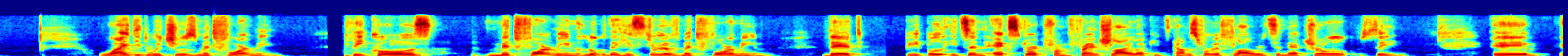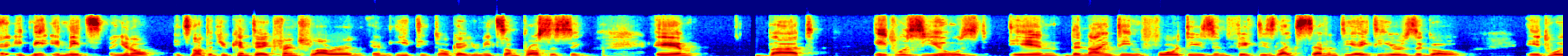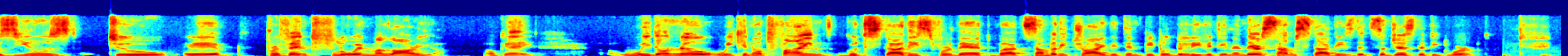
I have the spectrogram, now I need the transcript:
Why did we choose metformin? Because metformin, look, the history of metformin, that people, it's an extract from French lilac. It comes from a flower. It's a natural thing. Um, it, need, it needs, you know, it's not that you can take French flour and, and eat it, okay? You need some processing. Um, but it was used in the 1940s and 50s, like 70, 80 years ago. It was used to uh, prevent flu and malaria, okay? We don't know we cannot find good studies for that but somebody tried it and people believe it in and there are some studies that suggest that it worked.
